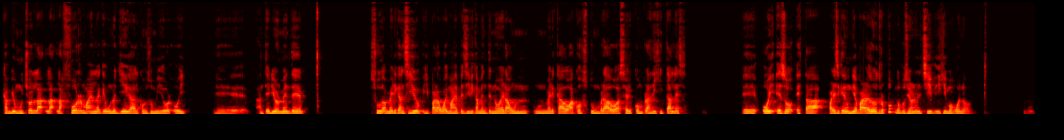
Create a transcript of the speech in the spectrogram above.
cambió mucho la, la, forma en la que uno llega al consumidor hoy. Eh, anteriormente, Sudamérica en sí y Paraguay más específicamente no era un, un mercado acostumbrado a hacer compras digitales. Eh, hoy eso está, parece que de un día para el otro, ¡pum! nos pusieron el chip y dijimos, bueno, lo,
